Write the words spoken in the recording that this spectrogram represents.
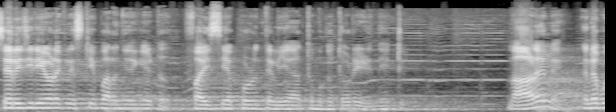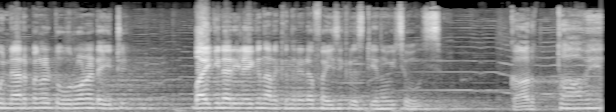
ചെറിയ ചിരിയോടെ ക്രിസ്റ്റി പറഞ്ഞത് കേട്ട് ഫൈസി എപ്പോഴും തെളിയാത്ത മുഖത്തോടെ എഴുന്നേറ്റു. നാളെയല്ലേ? നിന്റെ പുന്നാരപ്പങ്ങൾ ടൂർ പോണ ഡേറ്റ് ബൈക്കിന്റെ അരികിലേക്ക് നടക്കുന്നതിനിടെ ഫൈസി ക്രിസ്റ്റിയെ നോക്കി ചോദിച്ചു. കർത്താവേ.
